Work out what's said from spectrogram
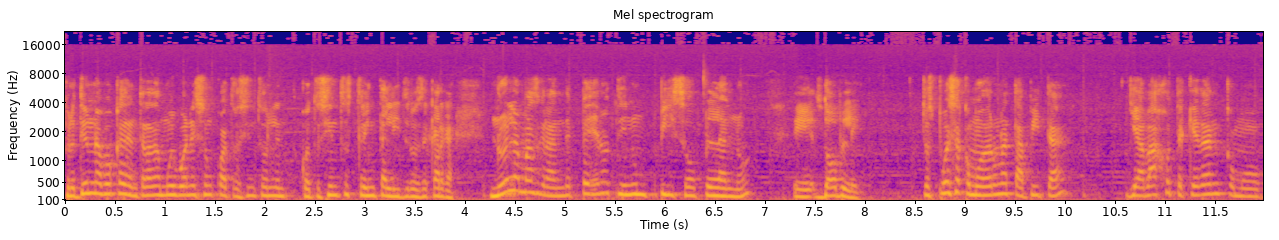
Pero tiene una boca de entrada muy buena y son 400, 430 litros de carga. No es la más grande, pero tiene un piso plano eh, doble. Entonces puedes acomodar una tapita y abajo te quedan como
